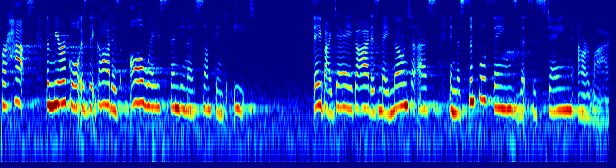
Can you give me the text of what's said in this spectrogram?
Perhaps the miracle is that God is always sending us something to eat. Day by day, God is made known to us in the simple things that sustain our lives.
